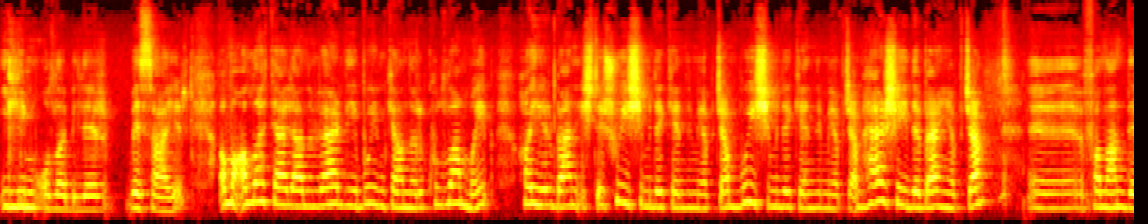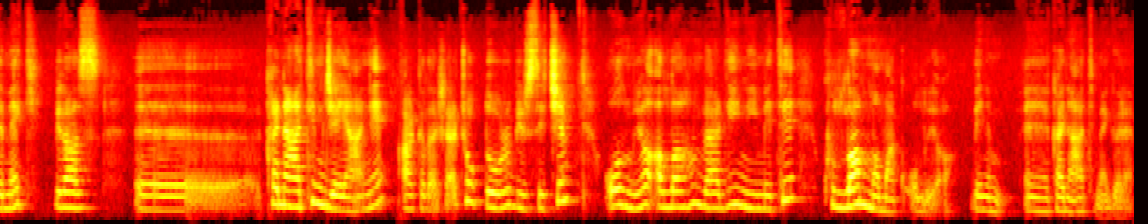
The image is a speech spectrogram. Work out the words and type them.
ilim olabilir vesaire. Ama Allah Teala'nın verdiği bu imkanları kullanmayıp hayır ben işte şu işimi de kendim yapacağım, bu işimi de kendim yapacağım, her şeyi de ben yapacağım e, falan demek biraz e, kanaatimce yani arkadaşlar çok doğru bir seçim olmuyor. Allah'ın verdiği nimeti kullanmamak oluyor benim e, kanaatime göre.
